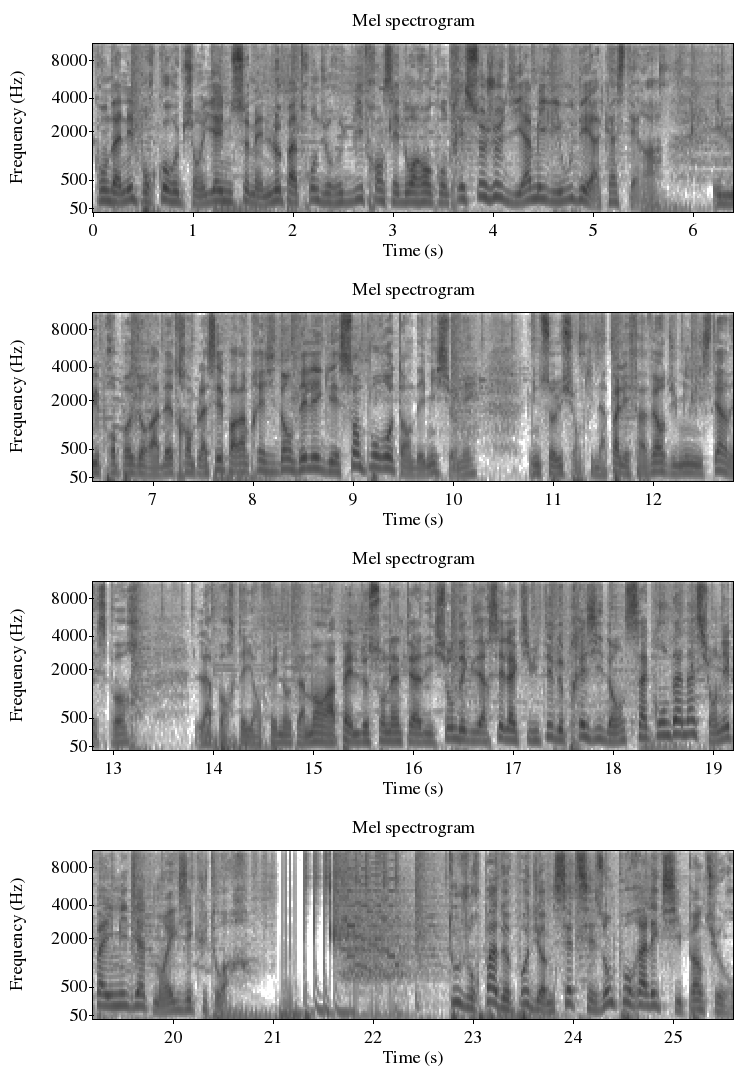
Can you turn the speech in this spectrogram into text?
Condamné pour corruption il y a une semaine, le patron du rugby français doit rencontrer ce jeudi Amélie Oudéa Castera. Il lui proposera d'être remplacé par un président délégué sans pour autant démissionner. Une solution qui n'a pas les faveurs du ministère des Sports. Laporte ayant fait notamment appel de son interdiction d'exercer l'activité de président, sa condamnation n'est pas immédiatement exécutoire. Toujours pas de podium cette saison pour Alexis Pinturo.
